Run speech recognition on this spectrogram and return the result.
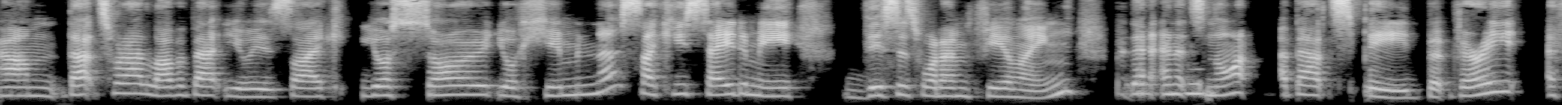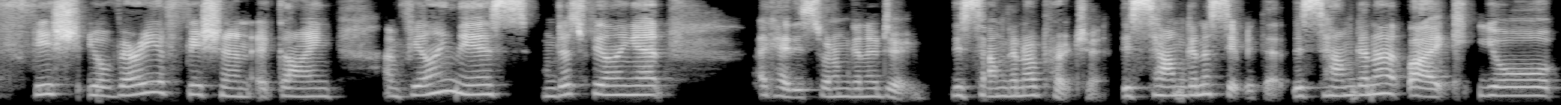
um that's what I love about you is like you're so your humanness. Like you say to me, this is what I'm feeling. But then and it's not about speed, but very efficient. You're very efficient at going, I'm feeling this, I'm just feeling it. Okay, this is what I'm gonna do. This is how I'm gonna approach it. This is how I'm gonna sit with it. This is how I'm gonna like you're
